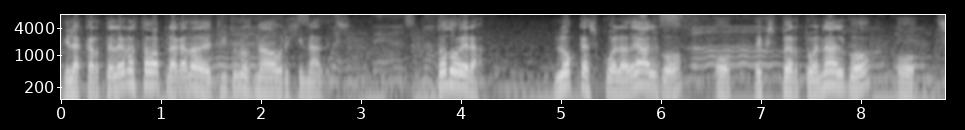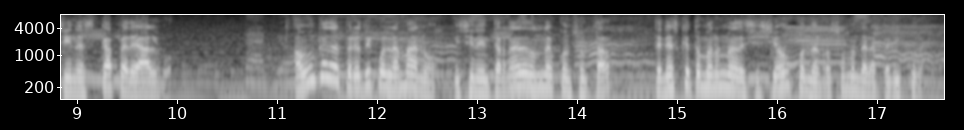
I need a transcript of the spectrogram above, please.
y la cartelera estaba plagada de títulos nada originales. Todo era Loca Escuela de algo, o Experto en algo, o Sin escape de algo. Aún con el periódico en la mano y sin internet de donde consultar, tenías que tomar una decisión con el resumen de la película.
